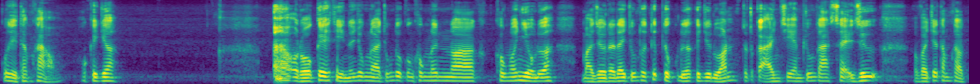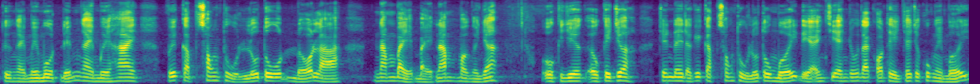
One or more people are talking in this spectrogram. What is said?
có thể tham khảo. Ok chưa? Rồi ok, thì nói chung là chúng tôi cũng không nên à, không nói nhiều nữa, mà giờ là đây chúng tôi tiếp tục đưa cái dự đoán cho tất cả anh chị em chúng ta sẽ dự và cho tham khảo từ ngày 11 đến ngày 12 với cặp song thủ lô tô đó là 5775 mọi người nhé ok chưa? Ok chưa? Trên đây là cái cặp song thủ lô tô mới để anh chị em chúng ta có thể chơi cho khung ngày mới.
